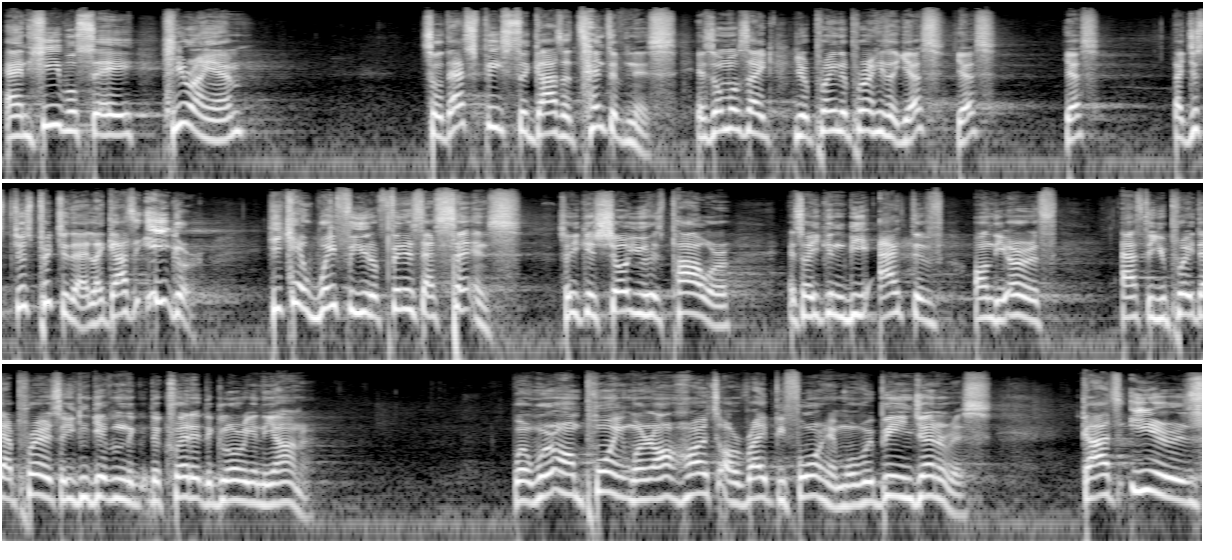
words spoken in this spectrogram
and he will say, Here I am. So that speaks to God's attentiveness. It's almost like you're praying the prayer, and He's like, Yes, yes, yes, Like just, just picture that. Like God's eager. He can't wait for you to finish that sentence so he can show you his power and so he can be active on the earth after you prayed that prayer so you can give him the, the credit, the glory, and the honor. When we're on point, when our hearts are right before him, when we're being generous, God's ears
